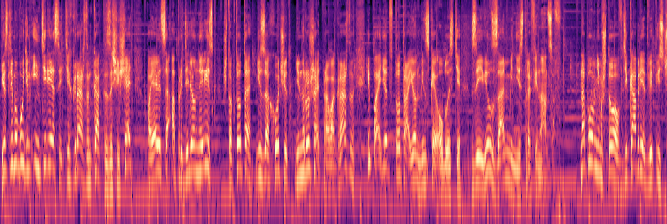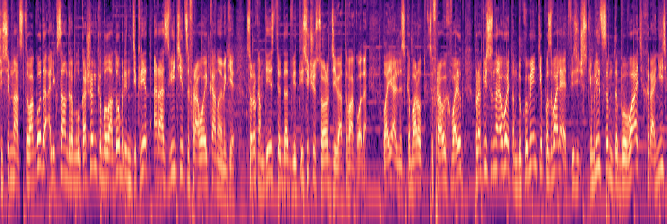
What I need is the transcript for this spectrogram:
если мы будем интересы этих граждан как-то защищать, появится определенный риск, что кто-то не захочет не нарушать права граждан и пойдет в тот район Минской области, заявил замминистра финансов. Напомним, что в декабре 2017 года Александром Лукашенко был одобрен декрет о развитии цифровой экономики сроком действия до 2049 года. Лояльность к обороту цифровых валют, прописанная в этом документе, позволяет физическим лицам добывать, хранить,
